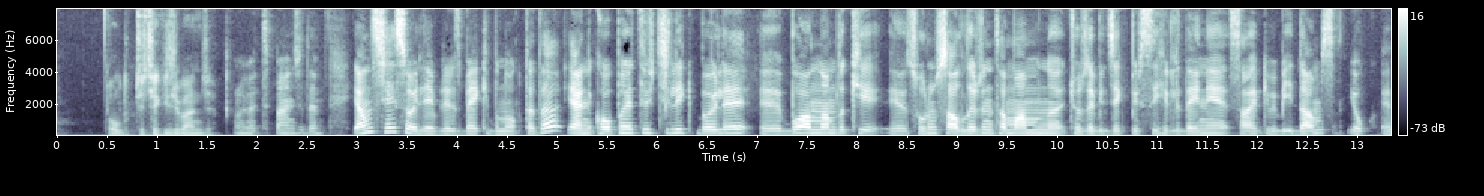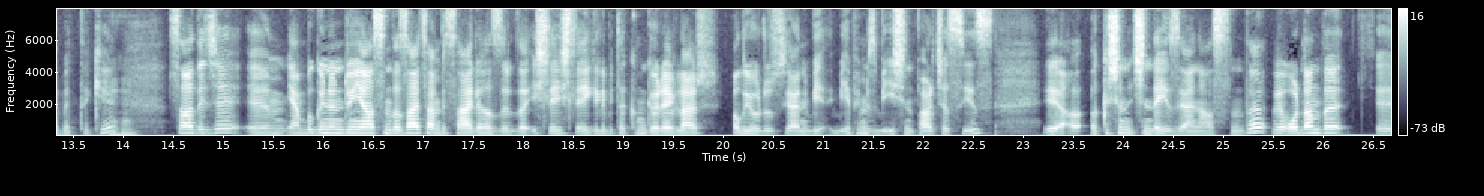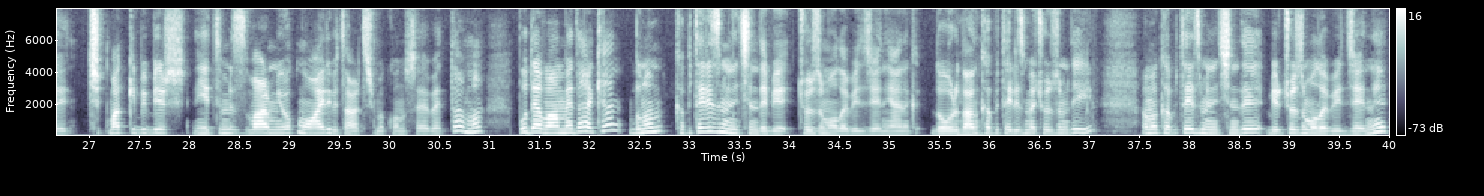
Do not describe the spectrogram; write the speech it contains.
Oldukça çekici bence. Evet bence de. Yalnız şey söyleyebiliriz belki bu noktada. Yani kooperatifçilik böyle e, bu anlamdaki e, sorunsalların tamamını çözebilecek bir sihirli değneğe sahip gibi bir iddiamız yok elbette ki. Hı hı. Sadece e, yani bugünün dünyasında zaten biz hali hazırda işleyişle ilgili bir takım görevler alıyoruz. Yani bir, bir- hepimiz bir işin parçasıyız. E, akışın içindeyiz yani aslında ve oradan da e, çıkmak gibi bir niyetimiz var mı yok mu o ayrı bir tartışma konusu elbette ama bu devam ederken bunun kapitalizmin içinde bir çözüm olabileceğini yani doğrudan kapitalizme çözüm değil ama kapitalizmin içinde bir çözüm olabileceğini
